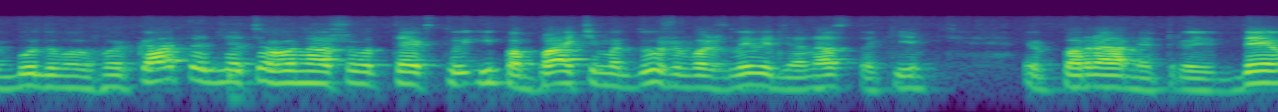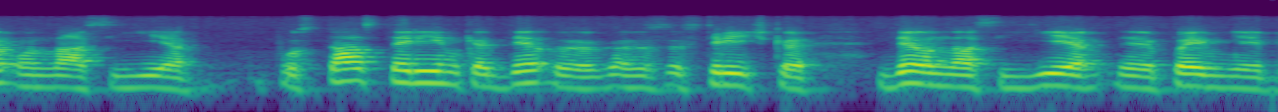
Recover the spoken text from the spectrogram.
будемо вмикати для цього нашого тексту і побачимо дуже важливі для нас такі е, параметри, де у нас є пуста сторінка, де е, стрічка, де у нас є е, певні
